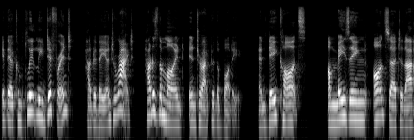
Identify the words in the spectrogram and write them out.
if they're completely different, how do they interact? How does the mind interact with the body? And Descartes' amazing answer to that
